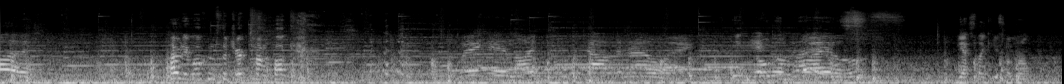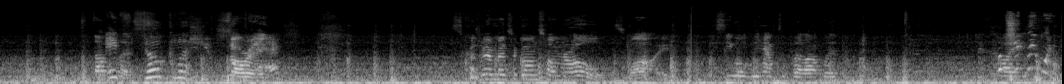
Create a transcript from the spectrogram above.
God. Howdy, welcome to the Drip Tank podcast. We're here live from the Charlton Railway in North Wales. Yes, thank you, Summerall. It's Douglas, you Sorry. dickhead. It's because we were meant to go on Tom Roll. That's why. You see what we have to put up with? This is why,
